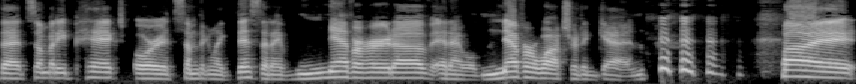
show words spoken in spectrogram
that somebody picked or it's something like this that i've never heard of and i will never watch it again. But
